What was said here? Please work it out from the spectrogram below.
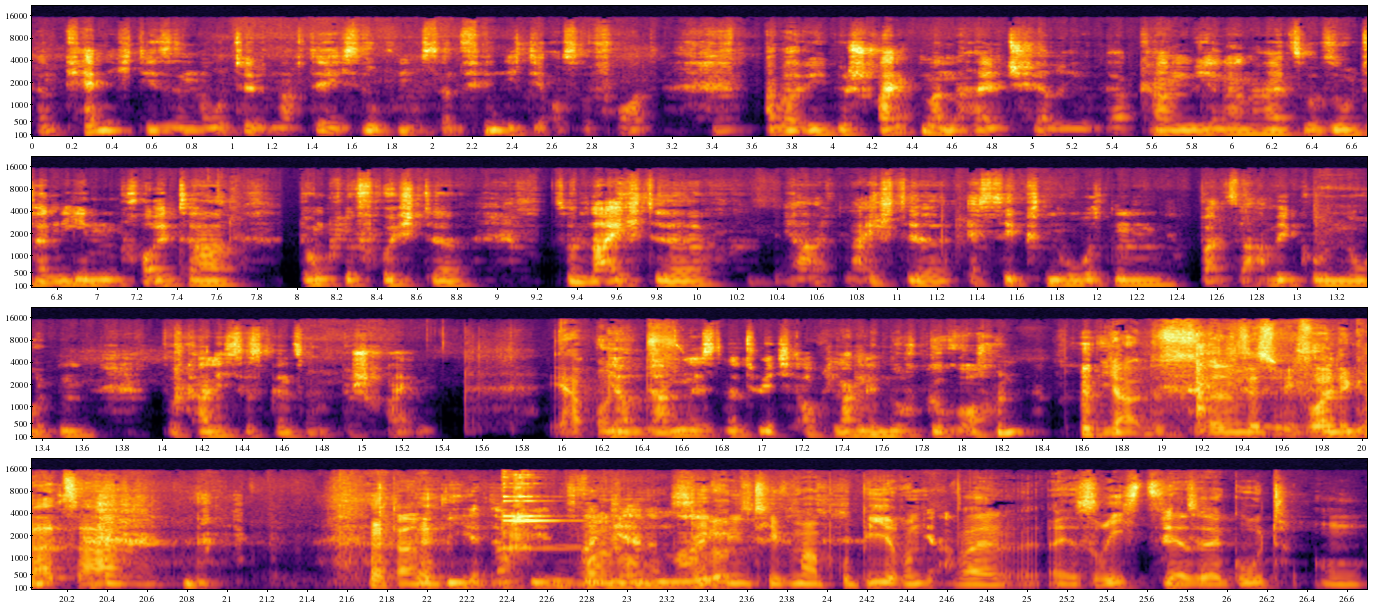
dann kenne ich diese Note, nach der ich suchen muss. Dann finde ich die auch sofort. Mhm. Aber wie beschreibt man halt Sherry? Und da kamen mir dann halt so Sultaninen, Kräuter, dunkle Früchte, so leichte, ja, leichte Essignoten, Balsamico-Noten. So kann ich das ganz gut beschreiben. Ja, und, ja, und dann ist natürlich auch lange genug gerochen. Ja, das, ähm, das ich wollte gerade sagen. Dann auf jeden Fall gerne mal. definitiv mal probieren, ja. weil es riecht sehr, Bitte. sehr gut. Und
